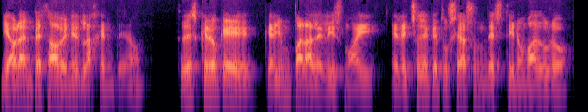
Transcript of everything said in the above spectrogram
Y ahora ha empezado a venir la gente, ¿no? Entonces creo que, que hay un paralelismo ahí. El hecho de que tú seas un destino maduro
